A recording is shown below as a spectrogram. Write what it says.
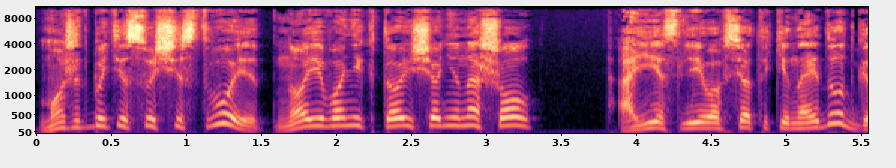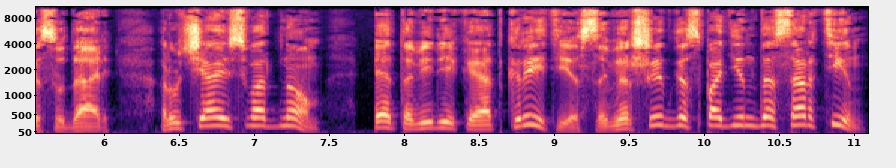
«Может быть, и существует, но его никто еще не нашел. А если его все-таки найдут, государь, ручаюсь в одном — это великое открытие совершит господин де Сартин».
